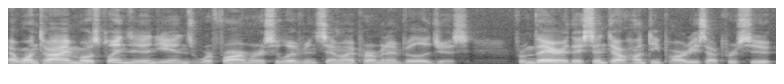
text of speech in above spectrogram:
At one time, most Plains Indians were farmers who lived in semi permanent villages. From there, they sent out hunting parties that, pursued,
